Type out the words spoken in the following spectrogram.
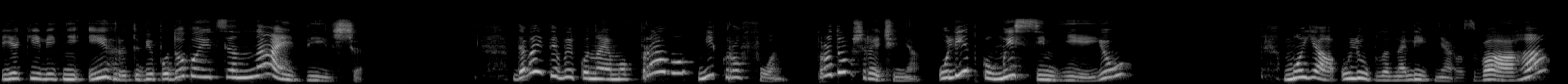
Які літні ігри тобі подобаються найбільше? Давайте виконаємо вправо мікрофон. Продовж речення. Улітку ми з сім'єю. Моя улюблена літня розвага.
